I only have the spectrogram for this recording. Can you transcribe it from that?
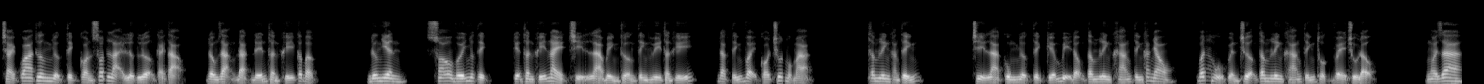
trải qua thương nhược tịch còn sót lại lực lượng cải tạo, đồng dạng đạt đến thần khí cấp bậc. Đương nhiên, so với nhược tịch, kiện thần khí này chỉ là bình thường tinh huy thần khí, đặc tính vậy có chút một mạc tâm linh kháng tính. Chỉ là cùng nhược tịch kiếm bị động tâm linh kháng tính khác nhau, bất hủ quyền trượng tâm linh kháng tính thuộc về chủ động. Ngoài ra,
